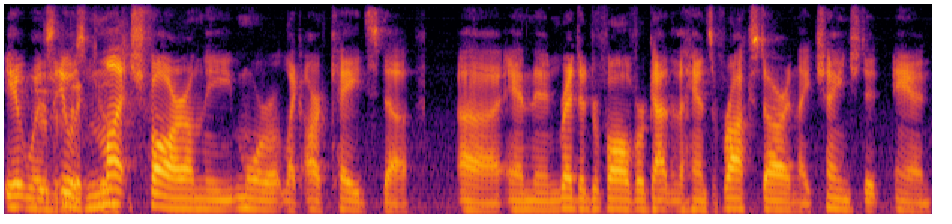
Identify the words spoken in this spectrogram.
It was was it was much far on the more like arcade stuff. Uh, and then Red Dead Revolver got into the hands of Rockstar, and they changed it, and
